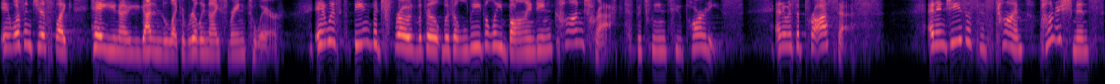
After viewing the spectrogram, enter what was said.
it wasn't just like, hey, you know, you got into like a really nice ring to wear. It was being betrothed with a, was a legally binding contract between two parties. And it was a process. And in Jesus' time, punishments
